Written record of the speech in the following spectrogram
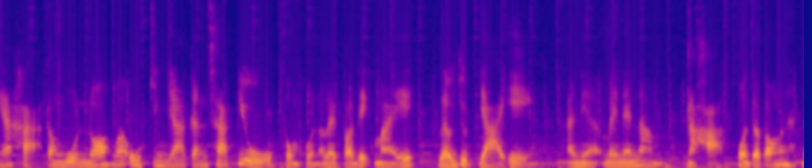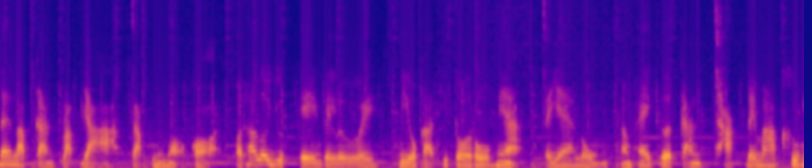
เนี่ยค่ะ กังวลเนาะว่าอูกินยากันชักอยู่ ส่งผลอะไรต่อเด็กไหม แล้วหยุดยาเอง อันเนี้ยไม่แนะนำนะคะควรจะต้องได้รับการปรับยาจากคุณหมอก่อน เพราะถ้าเราหยุดเองไปเลย มีโอกาสที่ตัวโรคเนี่ย จะแย่ลงทำให้เกิดการชักได้มากขึ้น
